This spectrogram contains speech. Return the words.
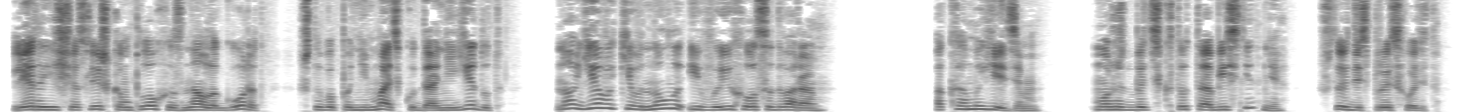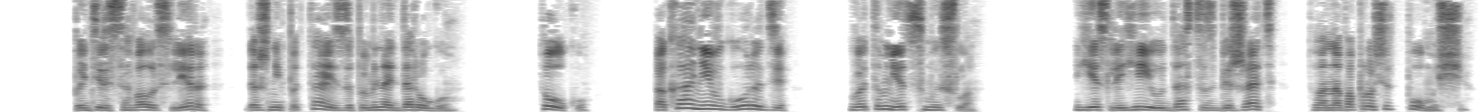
Лера еще слишком плохо знала город, чтобы понимать, куда они едут, но Ева кивнула и выехала со двора. «Пока мы едем, может быть, кто-то объяснит мне, что здесь происходит?» Поинтересовалась Лера, даже не пытаясь запоминать дорогу. Толку. Пока они в городе, в этом нет смысла. Если ей удастся сбежать, то она попросит помощи.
